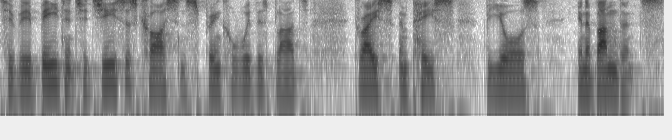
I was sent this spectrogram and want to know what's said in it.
to be obedient to Jesus Christ and sprinkled with his blood. Grace and peace be yours in abundance.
